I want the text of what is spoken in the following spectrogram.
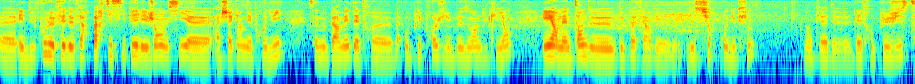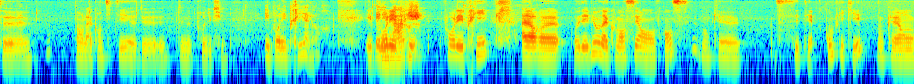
Euh, et du coup, le fait de faire participer les gens aussi euh, à chacun des produits, ça nous permet d'être bah, au plus proche du besoin du client et en même temps de ne pas faire de, de, surproduction, donc d'être au plus juste dans la quantité de, de, notre production. Et pour les prix alors? Et pour les, prix, pour les prix, alors euh, au début, on a commencé en France, donc euh, c'était compliqué. Donc euh,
